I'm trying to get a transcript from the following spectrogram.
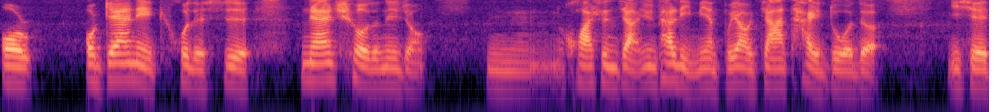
，or organic 或者是 natural 的那种，嗯，花生酱，因为它里面不要加太多的一些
